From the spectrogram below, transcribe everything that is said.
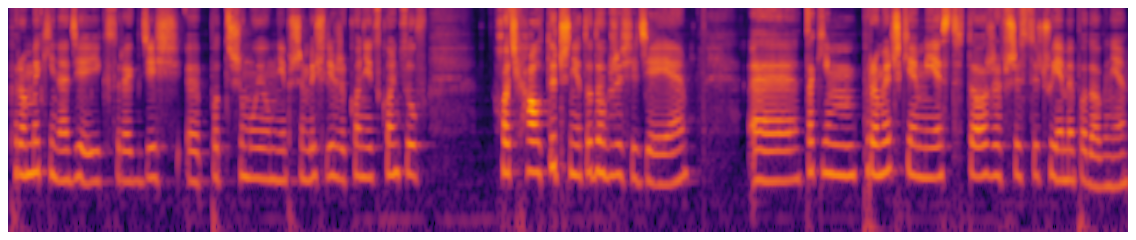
promyki nadziei, które gdzieś e, podtrzymują mnie przy myśli, że koniec końców, choć chaotycznie, to dobrze się dzieje. E, takim promyczkiem jest to, że wszyscy czujemy podobnie.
